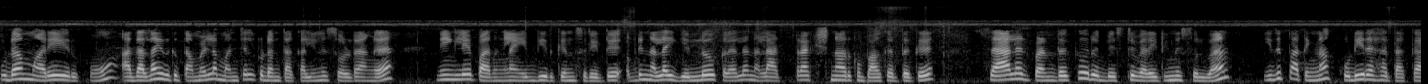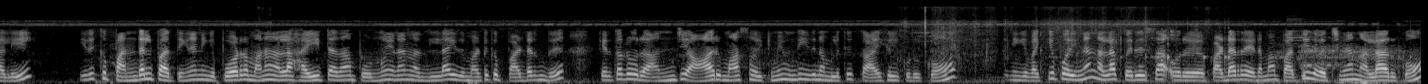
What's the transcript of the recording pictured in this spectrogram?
குடம் மாதிரியே இருக்கும். அதால் தான் இதுக்கு தமிழில் மஞ்சள் குடம் தக்காளின்னு சொல்கிறாங்க நீங்களே பாருங்களேன் எப்படி இருக்குதுன்னு சொல்லிட்டு. அப்படி நல்லா எல்லோ கலரில் நல்லா அட்ராக்ஷனாக இருக்கும் பார்க்கறதுக்கு சேலட் பண்ணுறதுக்கு ஒரு பெஸ்ட்டு வெரைட்டின்னு சொல்லுவேன் இது பார்த்திங்கன்னா கொடிரக தக்காளி. இதுக்கு பந்தல் பார்த்தீங்கன்னா நீங்கள் போடுற மாதிரி நல்லா ஹைட்டாக தான் போடணும். ஏன்னா நல்லா இது மட்டுக்கு படர்ந்து கிட்டத்தட்ட ஒரு அஞ்சு ஆறு மாதம் வரைக்குமே வந்து இது நம்மளுக்கு காய்கள் கொடுக்கும். நீங்கள் வைக்க போகிறீங்கன்னா நல்லா பெருசாக ஒரு படற இடமா பார்த்து இதை வச்சிங்கன்னா நல்லாயிருக்கும்.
